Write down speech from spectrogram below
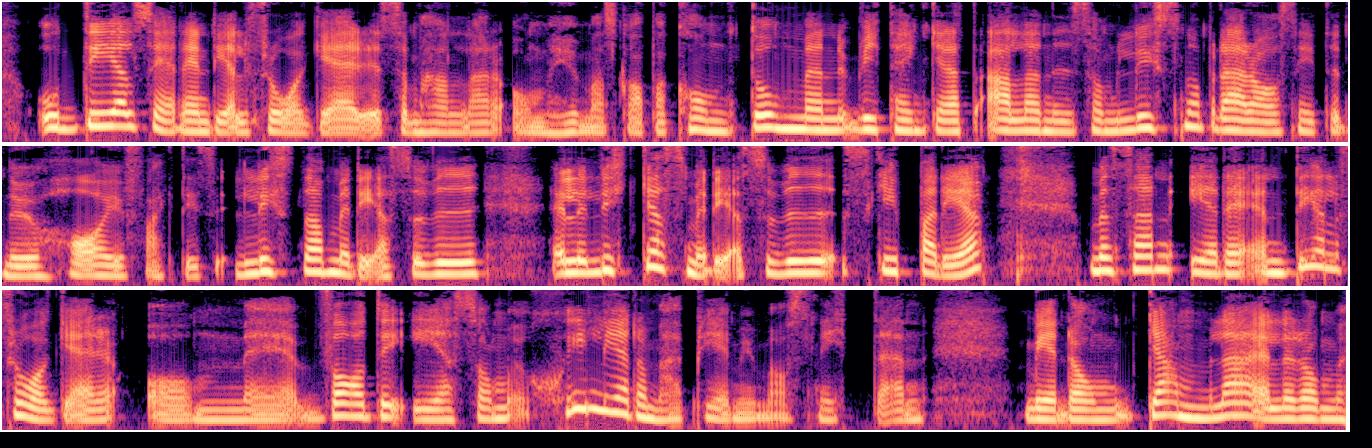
Och dels är det en del frågor som handlar om hur man skapar konto men vi tänker att alla ni som lyssnar på det här avsnittet nu har ju faktiskt lyssnat med det, så vi, eller lyckas med det, så vi skippar det. Men sen är det en del frågor om eh, vad det är som skiljer de här premiumavsnitten med de gamla, eller de,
